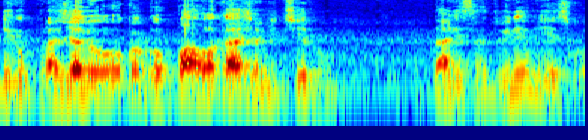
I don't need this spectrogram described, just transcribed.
నీకు ప్రజలు ఒక గొప్ప అవకాశం ఇచ్చారు దాన్ని సద్వినియం చేసుకో.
